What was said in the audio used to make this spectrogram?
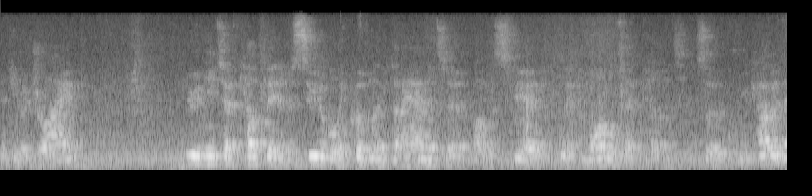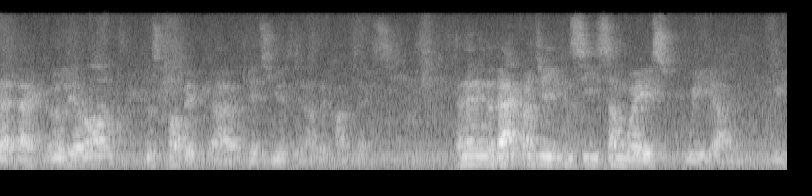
that you were drying. You would need to have calculated a suitable equivalent diameter of a sphere that models that pellet. So we covered that back earlier on. This topic uh, gets used in other contexts. And then in the background here, you can see some ways we, um, we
